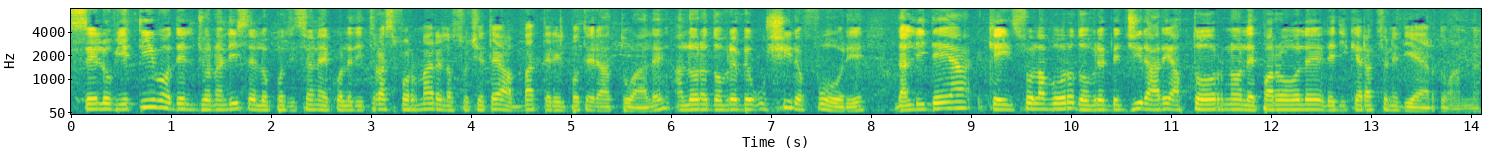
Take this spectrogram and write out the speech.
Se l'obiettivo del giornalista e dell'opposizione è quello di trasformare la società e abbattere il potere attuale, allora dovrebbe uscire fuori dall'idea che il suo lavoro dovrebbe girare attorno alle parole, le dichiarazioni di Erdogan.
